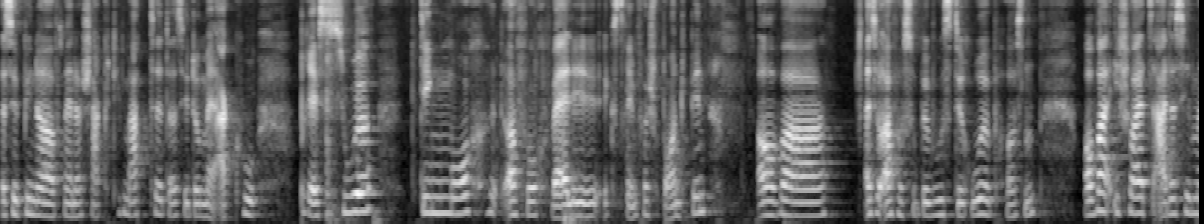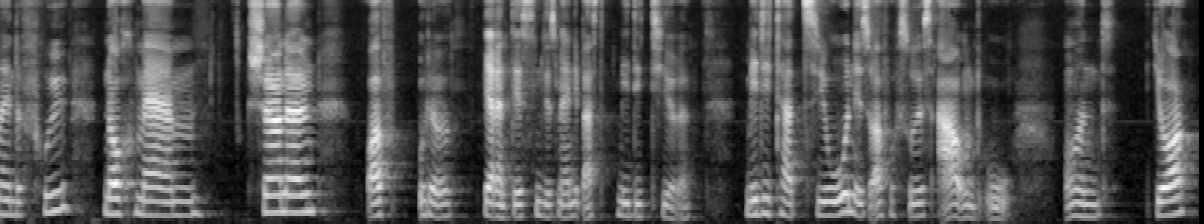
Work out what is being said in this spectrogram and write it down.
Also ich bin auch auf meiner Shakti-Matte, dass ich da mein Akkupressur-Ding mache, einfach weil ich extrem verspannt bin. Aber, also einfach so bewusste Ruhepausen. Aber ich schaue jetzt auch, dass ich mal in der Früh nach meinem Journalen auf, oder währenddessen, wie es mir passt, meditiere. Meditation ist einfach so das A und O. Und ja,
